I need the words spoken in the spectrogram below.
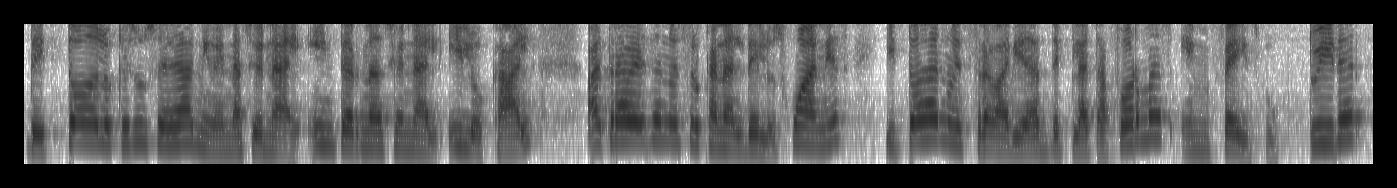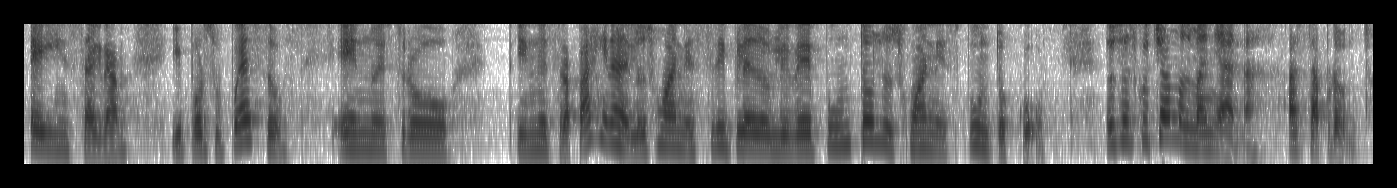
de todo lo que suceda a nivel nacional, internacional y local a través de nuestro canal de los Juanes y toda nuestra variedad de plataformas en Facebook, Twitter e Instagram. Y por supuesto, en, nuestro, en nuestra página de los Juanes, www.losjuanes.co. Nos escuchamos mañana. Hasta pronto.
